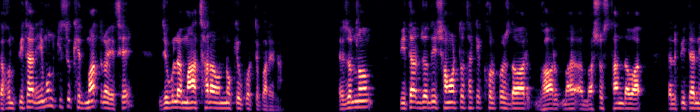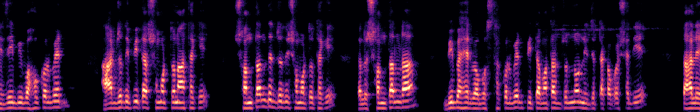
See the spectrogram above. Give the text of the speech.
তখন পিতার এমন কিছু খেদমাত রয়েছে, যেগুলো মা ছাড়া অন্য কেউ করতে পারে না। এজন্য পিতার যদি সামর্থ্য থাকে খোরপোশ দেওয়ার, ঘর বাসস্থান দেওয়ার, তাহলে পিতা নিজেই বিবাহ করবেন। আর যদি পিতার সমর্থ না থাকে, সন্তানদের যদি সমর্থ থাকে, তাহলে সন্তানরা বিবাহের ব্যবস্থা করবেন পিতামাতার জন্য নিজের টাকা পয়সা দিয়ে। তাহলে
